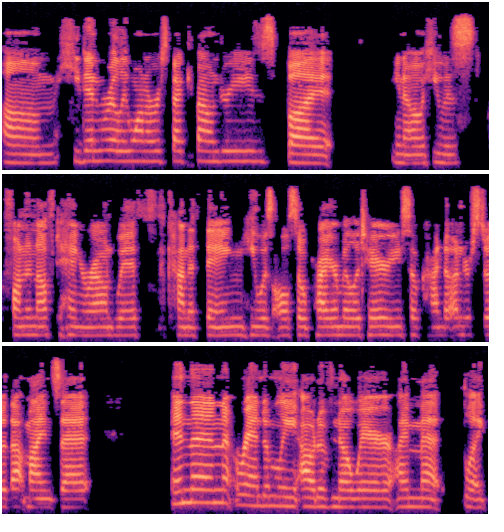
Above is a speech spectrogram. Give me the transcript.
Um, he didn't really want to respect boundaries, but you know, he was fun enough to hang around with kind of thing. He was also prior military, so kind of understood that mindset. And then randomly out of nowhere, I met like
